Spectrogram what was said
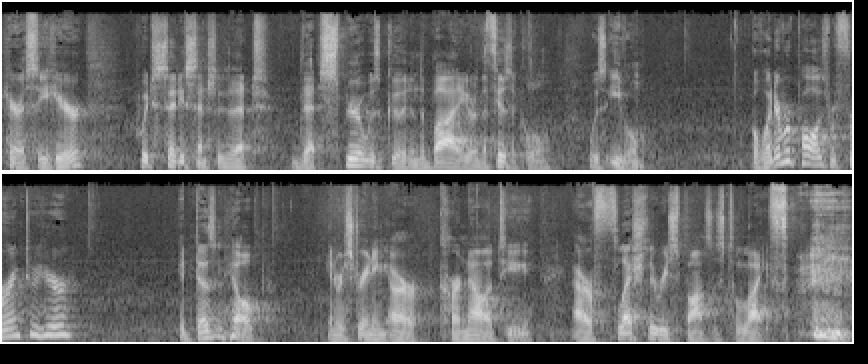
heresy here, which said essentially that that spirit was good and the body or the physical was evil. But whatever Paul is referring to here, it doesn't help in restraining our carnality, our fleshly responses to life.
